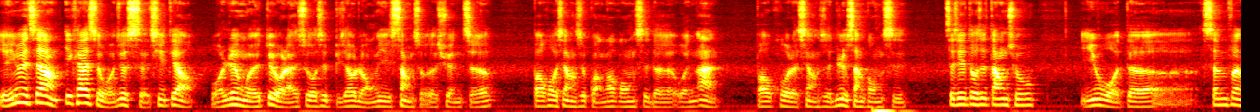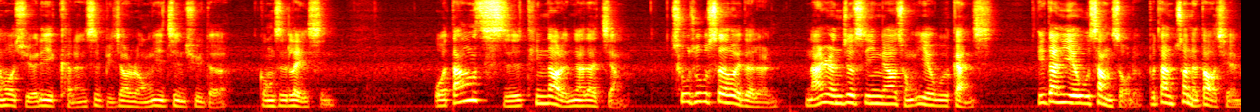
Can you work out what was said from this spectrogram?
也因为这样，一开始我就舍弃掉我认为对我来说是比较容易上手的选择，包括像是广告公司的文案，包括了像是日商公司，这些都是当初以我的身份或学历可能是比较容易进去的公司类型。我当时听到人家在讲，初出社会的人，男人就是应该要从业务干起，一旦业务上手了，不但赚得到钱，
